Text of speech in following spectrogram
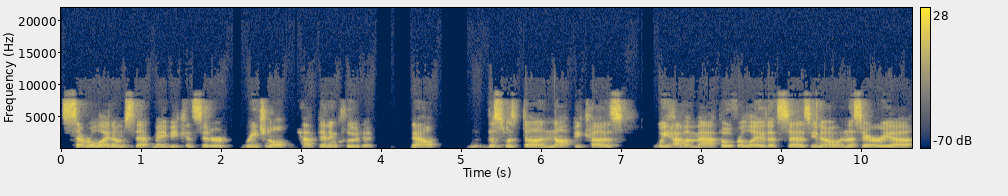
several items that may be considered regional have been included. Now, this was done not because we have a map overlay that says, you know, in this area,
